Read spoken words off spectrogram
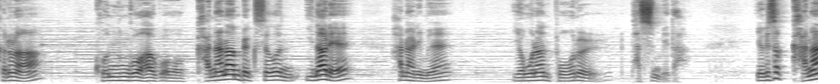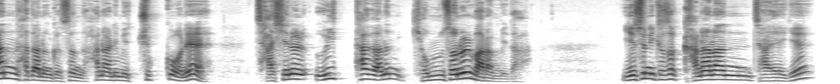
그러나 곤고하고 가난한 백성은 이날에 하나님의 영원한 보호를 받습니다. 여기서 가난하다는 것은 하나님의 주권에 자신을 의탁하는 겸손을 말합니다. 예수님께서 가난한 자에게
